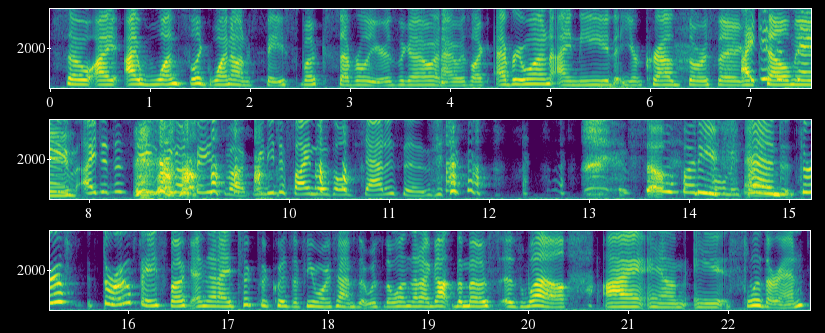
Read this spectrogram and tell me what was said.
So I I once like went on Facebook several years ago, and I was like, everyone, I need your crowdsourcing. I did Tell the me. same. I did the same thing on Facebook. We need to find those old statuses. so funny. And through through Facebook, and then I took the quiz a few more times. It was the one that I got the most as well. I am a Slytherin.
